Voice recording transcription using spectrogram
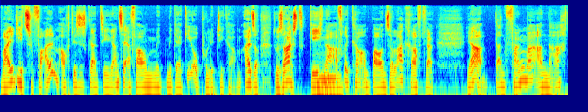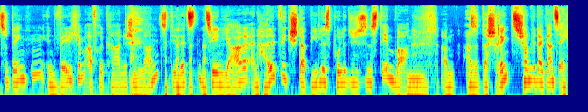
weil die zu vor allem auch dieses ganze, die ganze Erfahrung mit, mit der Geopolitik haben. Also, du sagst, gehe ich Mhm. nach Afrika und baue ein Solarkraftwerk. Ja, dann fang mal an nachzudenken, in welchem afrikanischen Land die letzten zehn Jahre ein halbwegs stabiles politisches System war. Mhm. Ähm, also, das schränkt es schon wieder ganz erheblich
